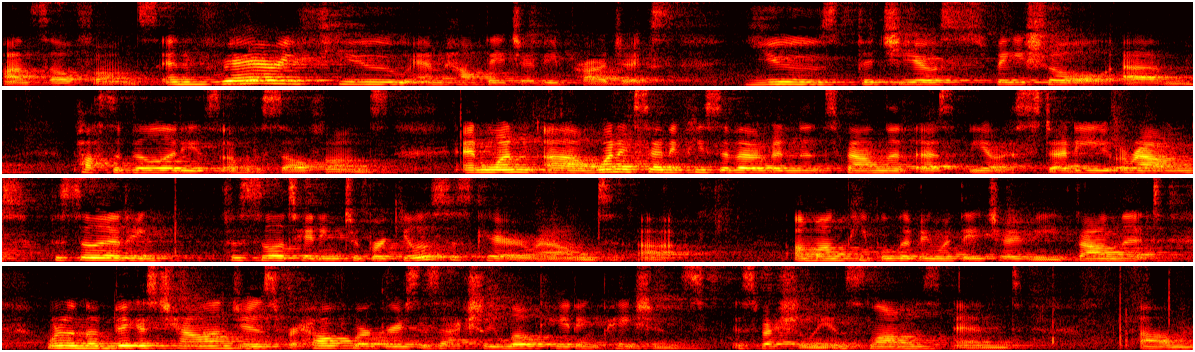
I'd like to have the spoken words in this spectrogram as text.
on cell phones. And very few mHealth HIV projects use the geospatial um, possibilities of the cell phones. And one, uh, one exciting piece of evidence found that a, you know, a study around facilitating, facilitating tuberculosis care around uh, among people living with HIV found that one of the biggest challenges for health workers is actually locating patients, especially in slums and um,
